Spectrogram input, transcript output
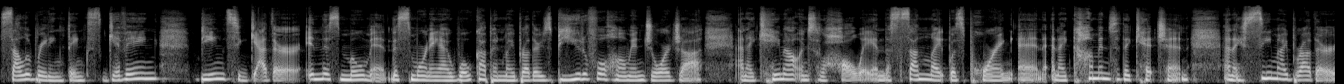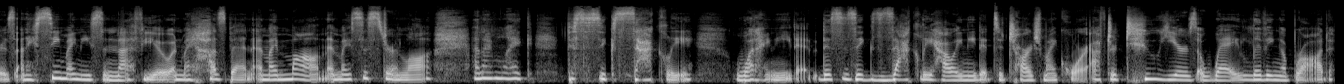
celebrating Thanksgiving, being together in this moment. This morning, I woke up in my brother's beautiful home in Georgia and I came out into the hallway and the sunlight was pouring in. And I come into the kitchen and I see my brothers and I see my niece and nephew and my husband and my mom and my sister sister in law. And I'm like, this is exactly what I needed. This is exactly how I needed to charge my core after two years away living abroad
